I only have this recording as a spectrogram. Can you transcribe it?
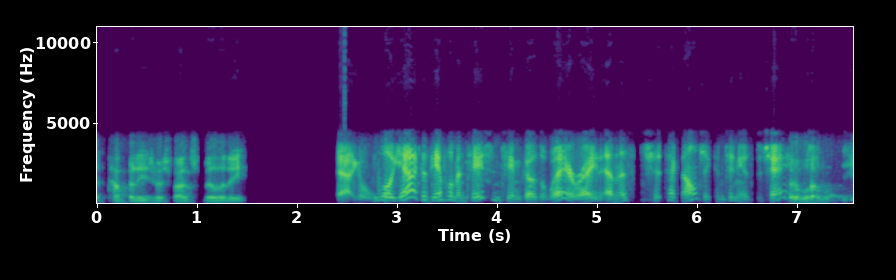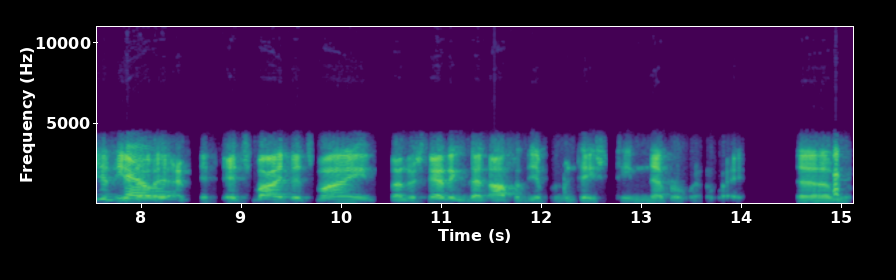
the company's responsibility. Yeah, well, yeah, because the implementation team goes away, right? And this ch- technology continues to change. Well, you, you So- know, it, it's my it's my understanding that often the implementation team never went away. Um,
